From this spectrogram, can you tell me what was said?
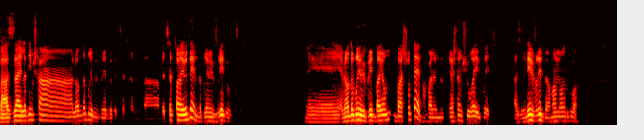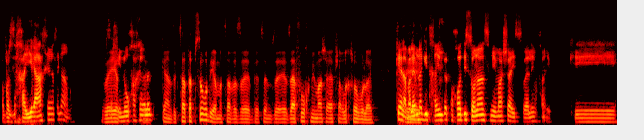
ואז הילדים שלך לא מדברים עברית בבית ספר, בבית ספר היהודי הם מדברים עברית בבית ספר. אה, הם לא מדברים עברית ביום, בשוטף, אבל הם, יש להם שיעורי עברית. אז הם יודעים עברית ברמה מאוד גבוהה. אבל זו חיה אחרת לגמרי. זה, זה חינוך אחר. זה, כן, זה קצת אבסורדי המצב הזה, בעצם זה, זה הפוך ממה שהיה אפשר לחשוב אולי. כן, אבל הם נגיד חיים בפחות דיסוננס ממה שהישראלים חיים. כי...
